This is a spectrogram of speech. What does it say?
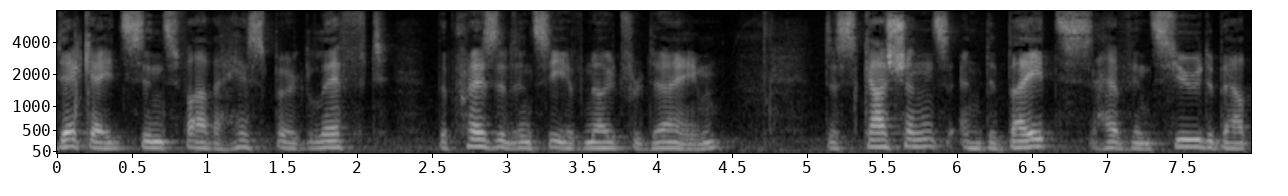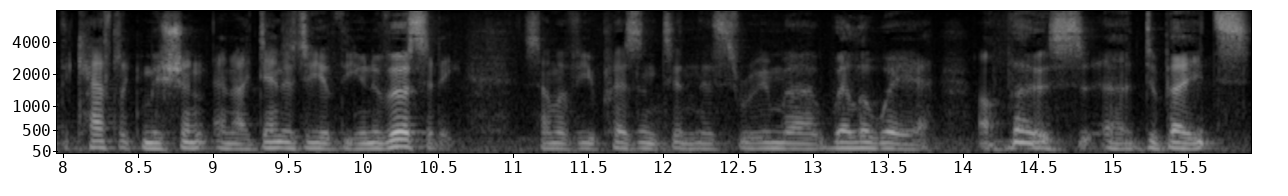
decades since Father Hesburgh left the presidency of Notre Dame, discussions and debates have ensued about the Catholic mission and identity of the university. Some of you present in this room are well aware of those uh, debates.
